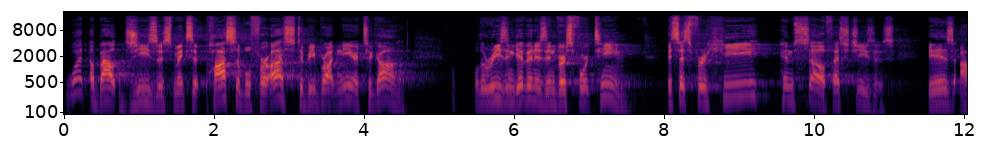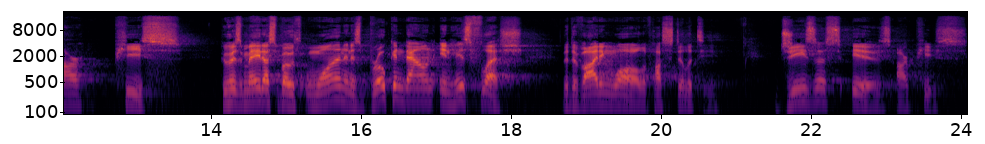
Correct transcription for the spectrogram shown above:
What about Jesus makes it possible for us to be brought near to God? Well, the reason given is in verse 14. It says, For he himself, that's Jesus, is our peace, who has made us both one and has broken down in his flesh the dividing wall of hostility. Jesus is our peace.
